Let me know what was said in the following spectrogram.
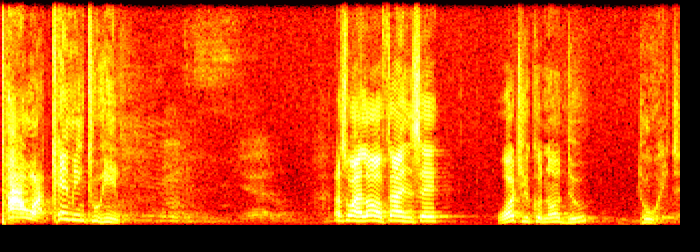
power came into him. That's why a lot of times say, What you could not do, do it.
